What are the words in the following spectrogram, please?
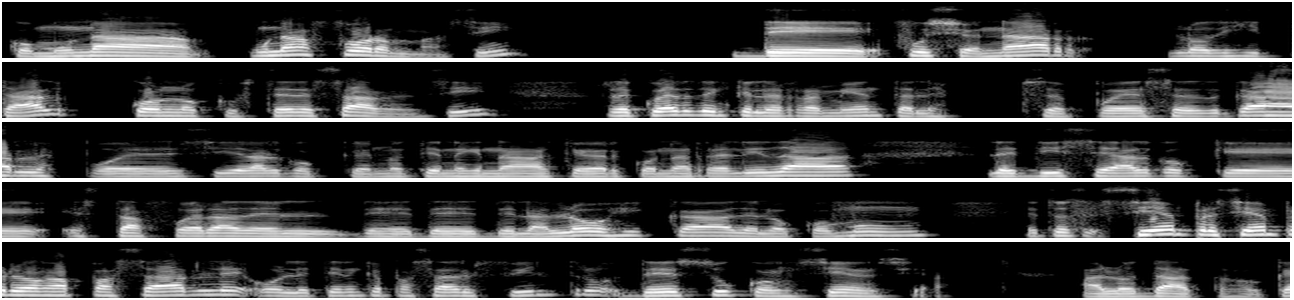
como una, una forma, ¿sí? De fusionar lo digital con lo que ustedes saben, ¿sí? Recuerden que la herramienta les se puede sesgar, les puede decir algo que no tiene nada que ver con la realidad, les dice algo que está fuera del, de, de, de la lógica, de lo común. Entonces, siempre, siempre van a pasarle o le tienen que pasar el filtro de su conciencia a los datos, ¿ok?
